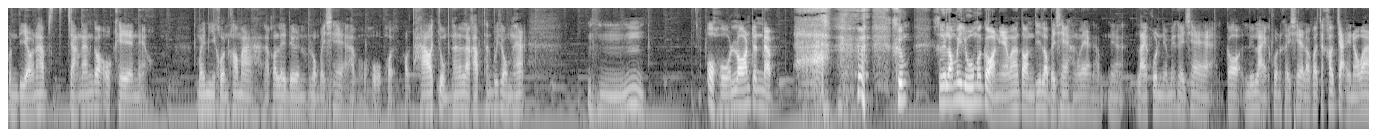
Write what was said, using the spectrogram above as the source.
คนเดียวนะครับ จากนั้นก็โอเคเนี่ยไม่มีคนเข้ามาแล้วก็เลยเดินลงไปแช่ครับโอ้โหพอเอาเท้าจุ่มเท่านั้นแหละครับ ท่านผู้ชมนะฮะ โอ้โห ร้อนจนแบบคือคือเราไม่รู้มาก่อนไงว่าตอนที่เราไปแช่ครั้งแรกนะครับเนี่ยหลายคนยังไม่เคยแช่ ก็หรือหลายคนเคยแช่เราก็จะเข้าใจนะว่า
